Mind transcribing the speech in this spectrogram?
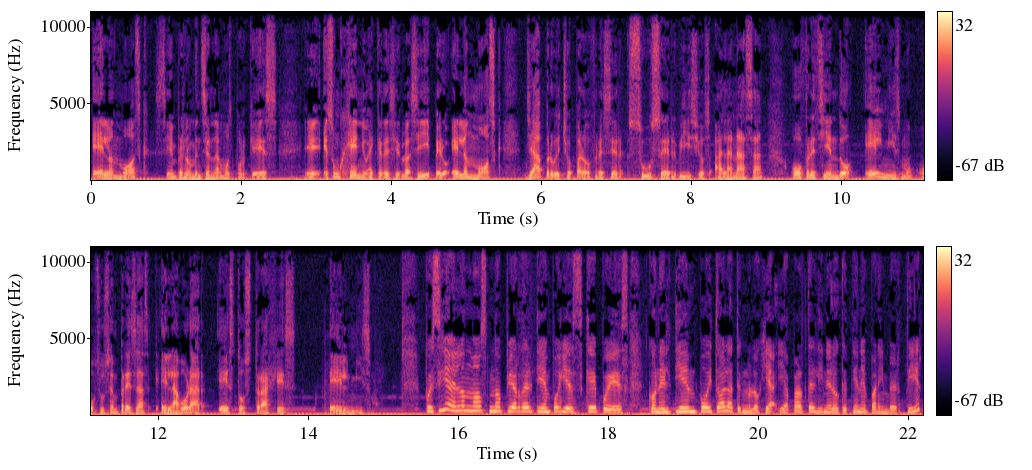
Elon Musk, siempre lo mencionamos porque es, eh, es un genio, hay que decirlo así, pero Elon Musk ya aprovechó para ofrecer sus servicios a la NASA, ofreciendo él mismo o sus empresas elaborar estos trajes él mismo. Pues sí, Elon Musk no pierde el tiempo y es que pues con el tiempo y toda la tecnología y aparte el dinero que tiene para invertir,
